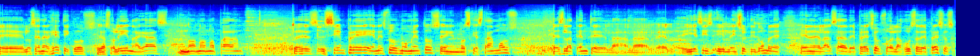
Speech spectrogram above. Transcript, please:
eh, los energéticos, gasolina, gas, no, no, no paran. Entonces, siempre en estos momentos en los que estamos es latente la, y, es, la incertidumbre en el alza de precios o el ajuste de precios.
